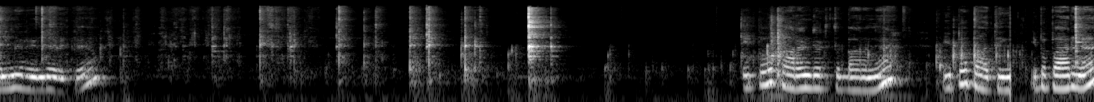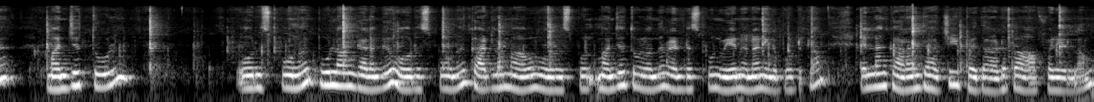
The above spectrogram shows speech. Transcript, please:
ஒன்று ரெண்டு இருக்குது இப்போ கரைஞ்செடுத்து பாருங்கள் இப்போ பார்த்தீங்க இப்போ பாருங்கள் மஞ்சத்தூள் ஒரு ஸ்பூனு பூலாங்கிழங்கு ஒரு ஸ்பூனு கடலை மாவு ஒரு ஸ்பூன். மஞ்சத்தூள் வந்து ரெண்டு ஸ்பூன் வேணும்னா நீங்கள் போட்டுக்கலாம். எல்லாம் கரைஞ்சாச்சு இப்போ இதை அடுப்பை ஆஃப் பண்ணிடலாம்.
